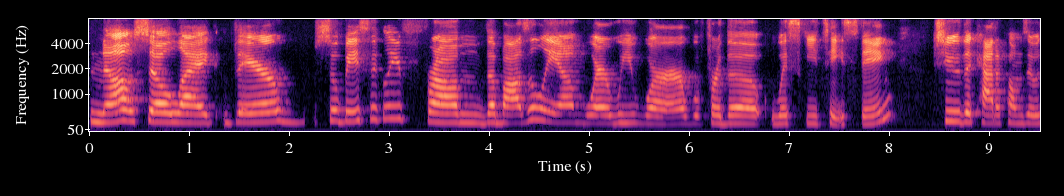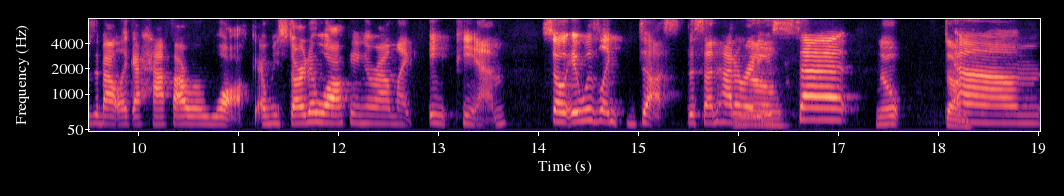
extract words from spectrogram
No, so like there, so basically from the mausoleum where we were for the whiskey tasting to the catacombs, it was about like a half hour walk. And we started walking around like 8 p.m. So it was like dusk. The sun had already No. set. nope, done. Um,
